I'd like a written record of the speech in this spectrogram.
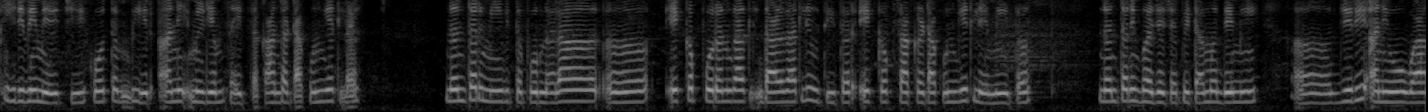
हिरवी मिरची कोथिंबीर आणि मीडियम साईजचा कांदा टाकून घेतला. नंतर मी इथं पुरणाला एक कप पुरण घात डाळ घातली होती तर एक कप साखर टाकून घेतली मी इथं. नंतर भज्याच्या पिठामध्ये मी जिरी आणि ओवा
